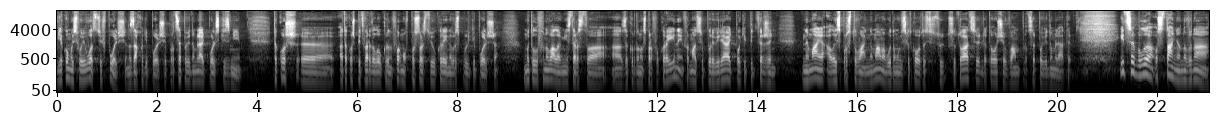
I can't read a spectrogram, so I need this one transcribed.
в якомусь воєводстві в Польщі, на заході Польщі. Про це повідомляють польські ЗМІ. Також, е, а також підтвердила Укрінформу в посольстві України в Республіці Польща. Ми телефонували в Міністерство е, закордонних справ України. Інформацію перевіряють, поки підтверджень немає, але і спростувань немає. Ми будемо відслідковувати цю ситуацію для того, щоб вам про це повідомляти. І це була остання новина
